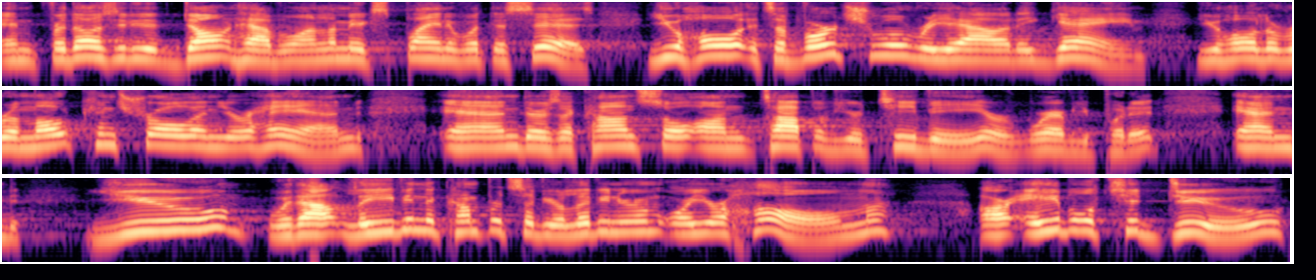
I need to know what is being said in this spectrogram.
And for those of you that don't have one, let me explain what this is. You hold, it's a virtual reality game. You hold a remote control in your hand, and there's a console on top of your TV or wherever you put it. And you, without leaving the comforts of your living room or your home, are able to do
